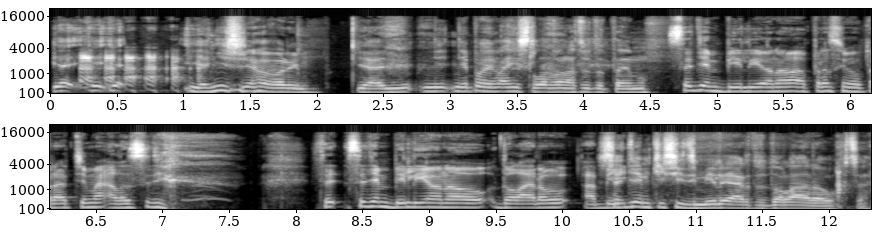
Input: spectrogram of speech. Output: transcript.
Ja, ja, ja, ja nič nehovorím. Ja ne, nepoviem ani slovo na túto tému. 7 biliónov a prosím opráťte ma, ale 7, 7 biliónov dolárov, aby... 7 tisíc miliard dolárov chce.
